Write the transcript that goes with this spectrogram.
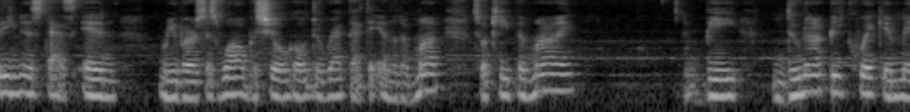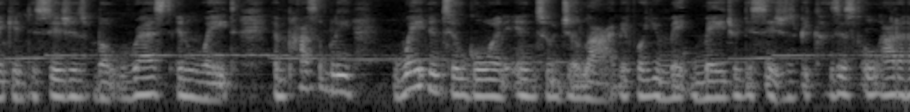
Venus that's in reverse as well, but she'll go direct at the end of the month. So keep in mind, be do not be quick in making decisions, but rest and wait, and possibly wait until going into July before you make major decisions because there's a lot of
